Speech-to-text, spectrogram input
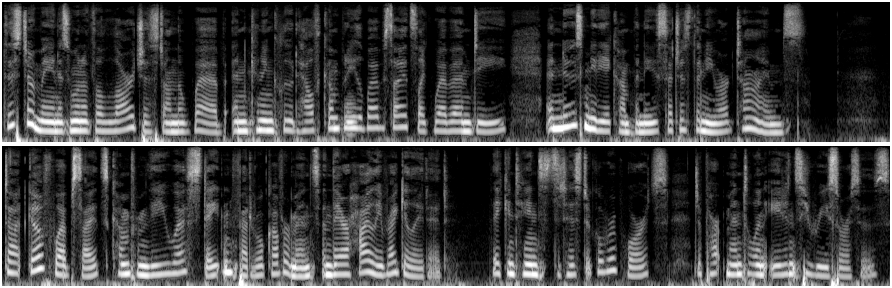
This domain is one of the largest on the web and can include health company websites like WebMD and news media companies such as the New York Times. .gov websites come from the U.S. state and federal governments and they are highly regulated. They contain statistical reports, departmental and agency resources,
